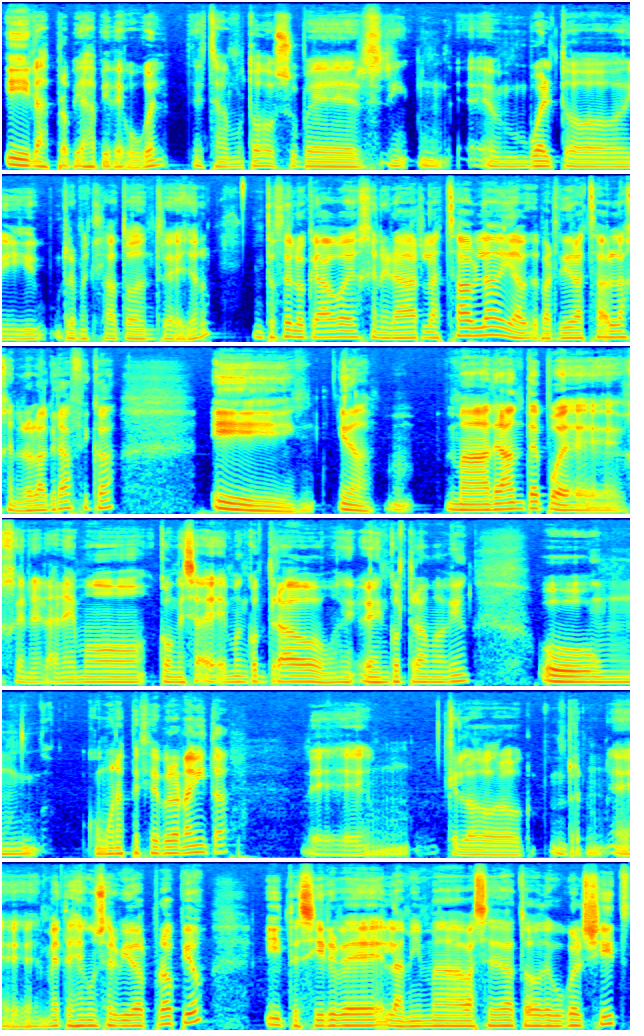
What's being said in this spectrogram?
y las propias APIs de Google. Estamos todos súper envueltos y remezclados entre ellos, ¿no? Entonces lo que hago es generar las tablas y a partir de las tablas genero las gráficas y, nada, más adelante pues generaremos con esa, hemos encontrado, he encontrado más bien un, como una especie de programita de, que lo eh, metes en un servidor propio y te sirve la misma base de datos de Google Sheets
